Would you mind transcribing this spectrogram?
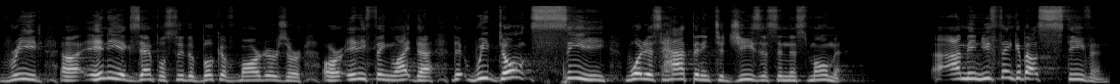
read uh, any examples through the book of martyrs or, or anything like that, that we don't see what is happening to Jesus in this moment. I mean, you think about Stephen.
